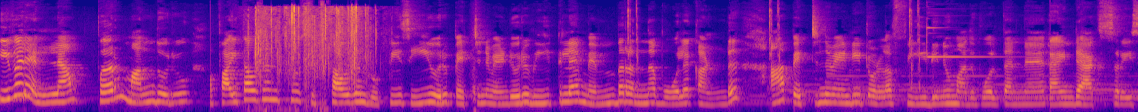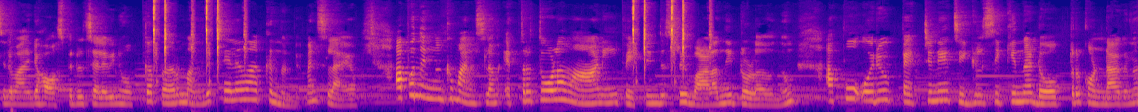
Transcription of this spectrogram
ഇവരെല്ലാം പെർ മന്ത് ഒരു five thousand to six thousand rupees ഈ ഒരു പെറ്റിന് വേണ്ടി ഒരു വീട്ടിലെ മെമ്പർ എന്ന പോലെ കണ്ട് ആ പെറ്റിന് വേണ്ടിയിട്ടുള്ള ഫീഡിനും അതുപോലെ തന്നെ അതിന്റെ ആക്സസറീസിനും അതിന്റെ ഹോസ്പിറ്റൽ ചെലവിനും ഒക്കെ പെർ മന്ത് ചിലവാക്കുന്നുണ്ട്. മനസ്സിലായോ? അപ്പോൾ നിങ്ങൾക്ക് മനസ്സിലാവും എത്രത്തോളമാണ് ഈ പെറ്റ് ഇൻഡസ്ട്രി വളർന്നിട്ടുള്ളതെന്നും. അപ്പോൾ ഒരു പെറ്റിനെ ചികിത്സിക്കുന്ന ഡോക്ടർക്ക് ഉണ്ടാകുന്ന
